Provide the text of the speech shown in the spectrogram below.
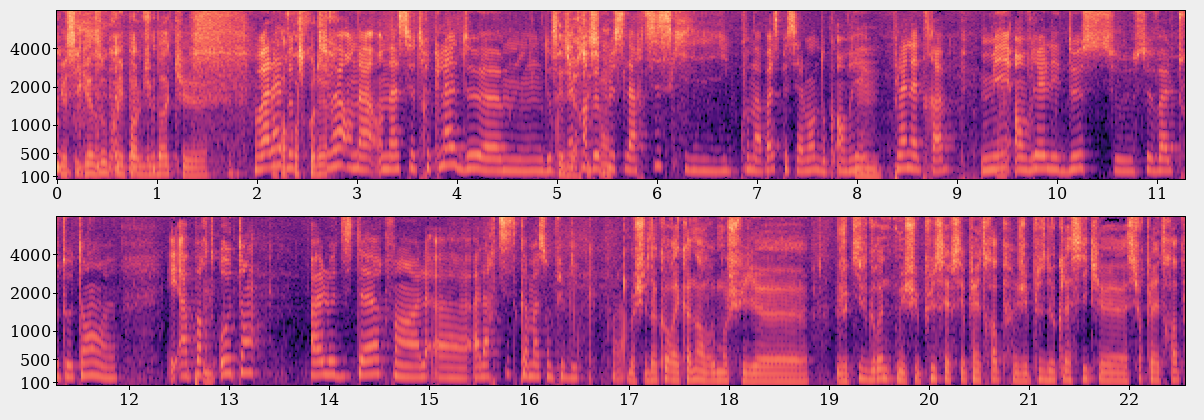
Il y a aussi Gazo quand il parle du bac. euh, Voilà, donc scolaire. tu vois, on a, on a ce truc-là de, euh, de connaître un peu plus l'artiste qu'on n'a pas spécialement. Donc en vrai, Mm. Planète Rap, mais en vrai, les deux se, se valent tout autant euh, et apportent Mm. autant à l'auditeur, enfin à l'artiste comme à son public. Voilà. Bah, je suis d'accord avec Anna, en vrai, moi je suis. euh, je kiffe Grunt, mais je suis plus FC Planet Rap. J'ai plus de classiques euh, sur Planet Rap.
